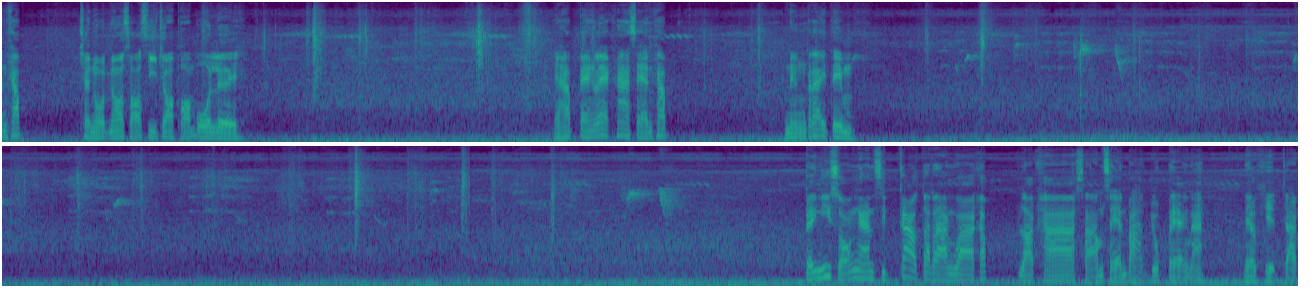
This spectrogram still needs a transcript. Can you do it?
นครับโฉนดนสสี่จอพร้อมโอนเลยนะครับแปลงแรกห้าแสนครับหนึ่งไร่เต็ม ลงนี้ 2 งาน 19 ตารางวาครับ ราคา 3 0 0แสนบาทยกแปลงนะ แนวเขตจาก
